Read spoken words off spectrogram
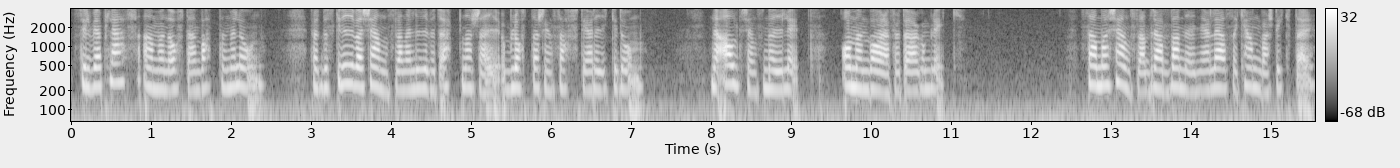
Sylvia Plath använder ofta en vattenmelon för att beskriva känslan när livet öppnar sig och blottar sin saftiga rikedom. När allt känns möjligt, om än bara för ett ögonblick. Samma känsla drabbar mig när jag läser Kanbars dikter.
